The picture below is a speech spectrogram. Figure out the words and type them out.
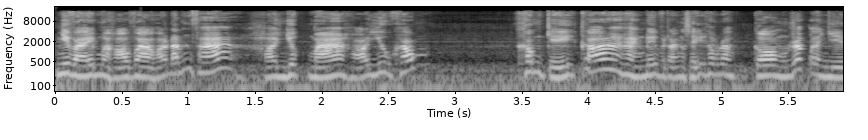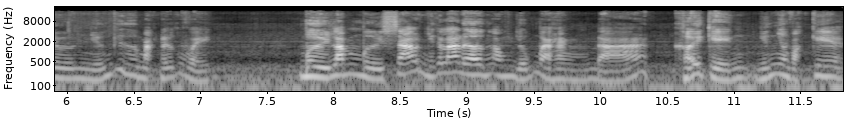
Như vậy mà họ vào, họ đánh phá, họ nhục mạ, họ du khống. Không chỉ có hàng đi và đặng sĩ không đâu, còn rất là nhiều những cái gương mặt nữa quý vị. 15 16 những cái lá đơn ông Dũng, bà Hằng đã khởi kiện những nhân vật kia.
